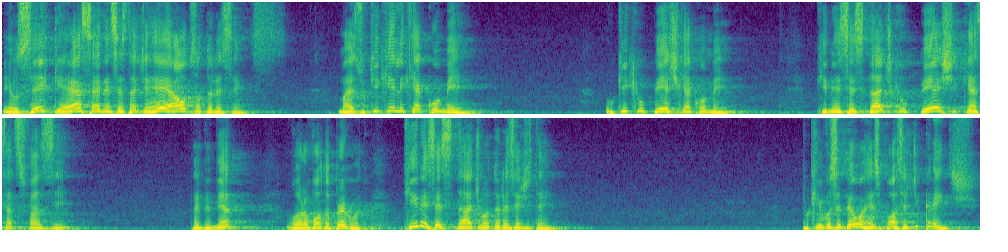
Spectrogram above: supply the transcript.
Eu sei que essa é a necessidade real dos adolescentes. Mas o que, que ele quer comer? O que, que o peixe quer comer? Que necessidade que o peixe quer satisfazer? Está entendendo? Agora volta a pergunta: que necessidade um adolescente tem? Porque você deu uma resposta de crente.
